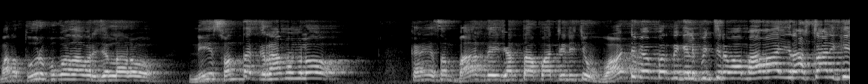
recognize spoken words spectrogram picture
మన తూర్పుగోదావరి జిల్లాలో నీ సొంత గ్రామంలో కనీసం భారతీయ జనతా పార్టీ నుంచి వార్డు మెంబర్ని గెలిపించిన మావా ఈ రాష్ట్రానికి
